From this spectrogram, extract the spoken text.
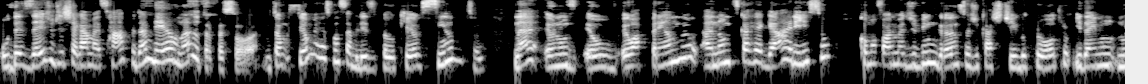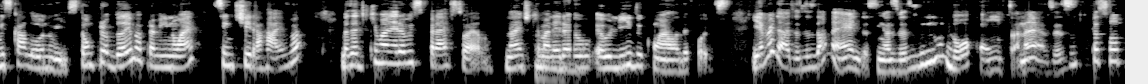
o desejo de chegar mais rápido é meu, não é da outra pessoa. Então, se eu me responsabilizo pelo que eu sinto, né, eu, não, eu, eu aprendo a não descarregar isso como forma de vingança, de castigo para o outro, e daí não, não escalono isso. Então, o problema para mim não é sentir a raiva, mas é de que maneira eu expresso ela, né? De que uhum. maneira eu, eu, lido com ela depois. E é verdade, às vezes dá merda, assim, às vezes não dou conta, né? Às vezes a pessoa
